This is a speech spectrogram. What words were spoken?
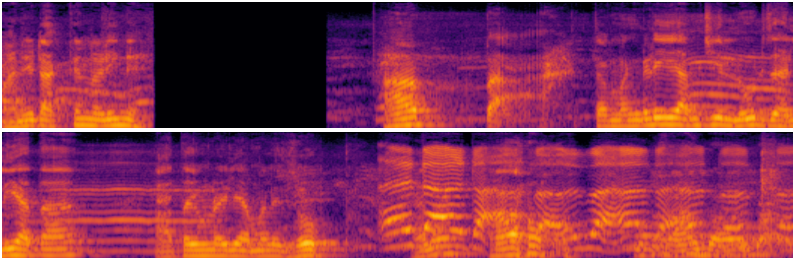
पाणी टाकते नळीने. हा पा तर मंडळी आमची लूट झाली आता. आता येऊन राहिली आम्हाला झोप. है ना? वा, वा, वा.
